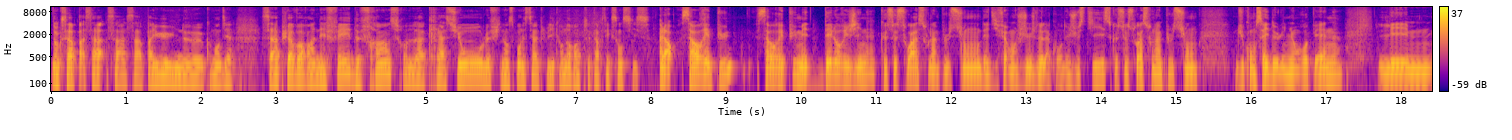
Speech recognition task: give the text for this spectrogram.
Donc ça n'a pas, eu une, comment dire, ça a pu avoir un effet de frein sur la création, le financement des services publics en Europe, cet article 106. Alors ça aurait pu, ça aurait pu, mais dès l'origine, que ce soit sous l'impulsion des différents juges de la Cour de justice, que ce soit sous l'impulsion du Conseil de l'Union européenne, les hum,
